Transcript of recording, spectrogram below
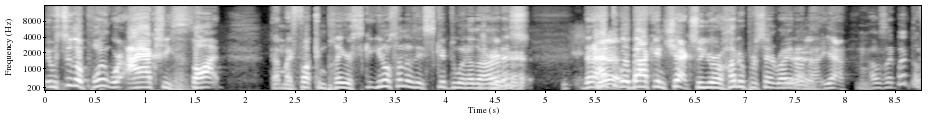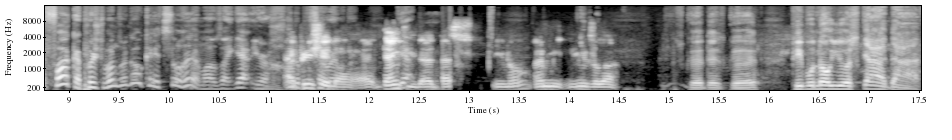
It was to the point where I actually thought that my fucking player. sk- you know, sometimes they skip to another artist. Then I have to go back and check. So you're 100% right on that. Yeah. I was like, what the fuck? I pushed the button. I was like, okay, it's still him. I was like, yeah, you're 100% I appreciate right. that. Thank Yeah. you. That that's you know, I mean, it means a lot. That's good. That's good. People know you're a skydive.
